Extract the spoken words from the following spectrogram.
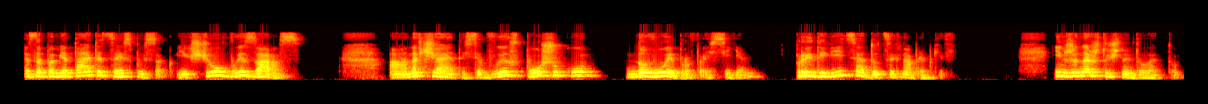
Запам'ятайте цей список. Якщо ви зараз навчаєтеся, ви в пошуку нової професії, Придивіться до цих напрямків. Інженер штучного інтелекту.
